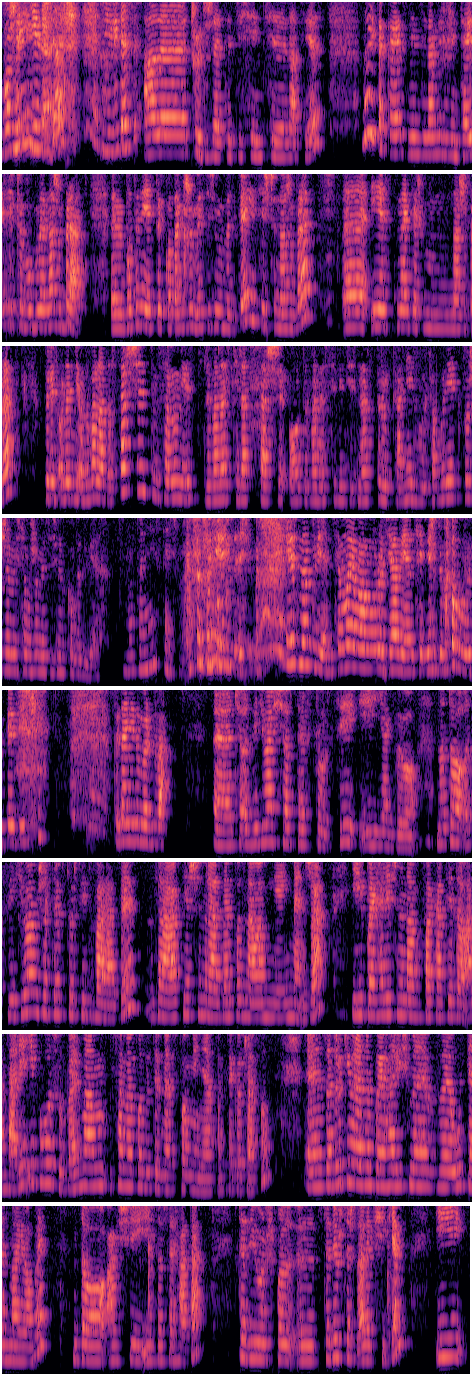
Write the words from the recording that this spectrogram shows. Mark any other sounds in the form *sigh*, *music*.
Może i nie widać. widać, nie widać, ale czuć, że te 10 lat jest. No i taka jest między nami różnica. Jest jeszcze w ogóle nasz brat, e, bo to nie jest tylko tak, że my jesteśmy we dwie, jest jeszcze nasz brat. e, I jest najpierw nasz brat, który jest ode mnie o 2 lata starszy, tym samym jest 12 lat starszy od Vanessy, więc jest nas trójka, nie dwójka, bo niektórzy myślą, że my jesteśmy tylko we dwie. No to nie jesteśmy. *laughs* Nie jesteśmy. Jest nas więcej. Moja mama urodziła więcej niż tylko dwójkę dzieci. Pytanie numer dwa. E, czy odwiedziłaś siostrę w Turcji i jak było? No to odwiedziłam siostrę w Turcji dwa razy. Za pierwszym razem poznałam jej męża i pojechaliśmy na wakacje do Antalii i było super. Mam same pozytywne wspomnienia z tamtego czasu. E, za drugim razem pojechaliśmy w weekend majowy do Asi i do Serhata. Wtedy już, po, e, wtedy już też z Aleksikiem i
